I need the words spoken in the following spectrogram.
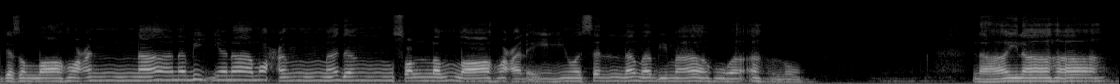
جزى الله عنا نبينا محمدا صلى الله عليه وسلم بما هو أهله. لا إله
